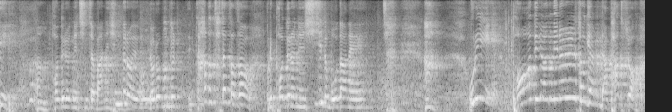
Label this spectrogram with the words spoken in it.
우리 어, 버들 언니 진짜 많이 힘들어요. 여러분들 하도 찾았어서 우리 버들 언니 시시도 못하네. 자, 아, 우리 버들 언니를 소개합니다. 박수와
